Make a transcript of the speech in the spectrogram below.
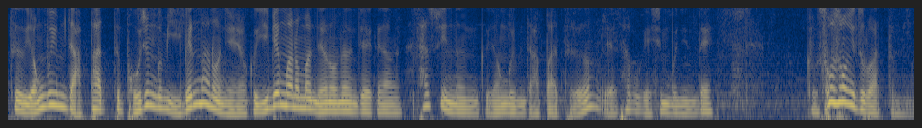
그 영구임대 아파트 보증금이 200만 원이에요. 그 200만 원만 내놓으면 이제 그냥 살 수 있는 그 영구임대 아파트에 살고 계신 분인데 그 소송이 들어왔던 거예요.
